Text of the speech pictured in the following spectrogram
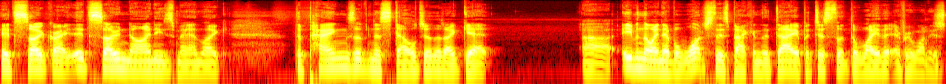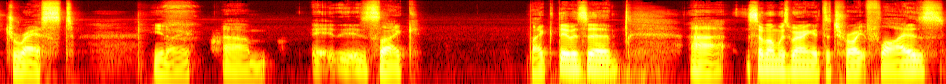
it's so great. It's so 90s, man. Like, the pangs of nostalgia that I get, uh, even though I never watched this back in the day, but just the, the way that everyone is dressed, you know, um, it, it's like, like there was a, uh, someone was wearing a Detroit Flyers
